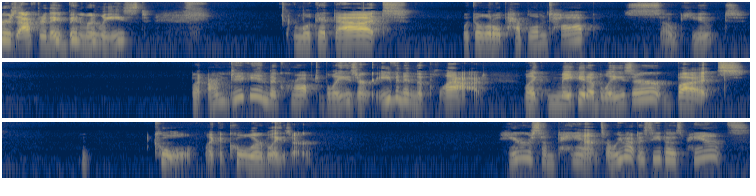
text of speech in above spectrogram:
hours after they've been released. Look at that with the little peplum top. So cute. But I'm digging the cropped blazer, even in the plaid. Like, make it a blazer, but cool. Like a cooler blazer. Here are some pants. Are we about to see those pants?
